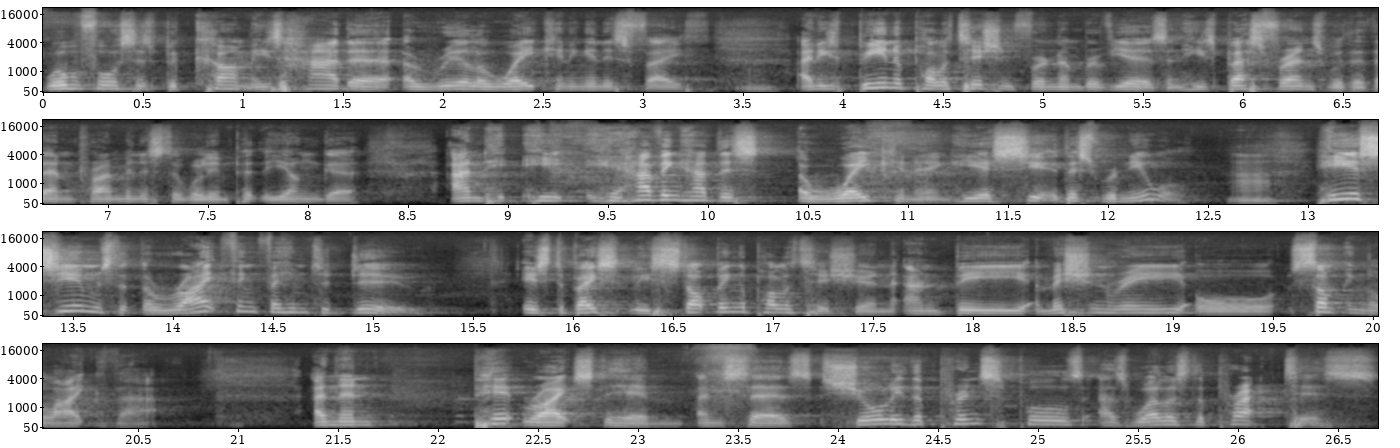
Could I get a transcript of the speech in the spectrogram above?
Wilberforce has become, he's had a, a real awakening in his faith. And he's been a politician for a number of years, and he's best friends with the then Prime Minister, William Pitt the Younger. And he, he, he having had this awakening, he this renewal, hmm. he assumes that the right thing for him to do is to basically stop being a politician and be a missionary or something like that. And then Pitt writes to him and says, Surely the principles as well as the practice,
